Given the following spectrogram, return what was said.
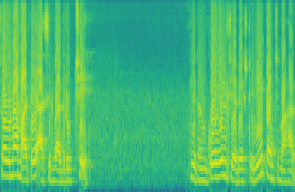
સૌના માટે આશીર્વાદરૂપ છે. કિરણ ગોહિલ જેડેશ ટીવી, પંચમહાલ.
